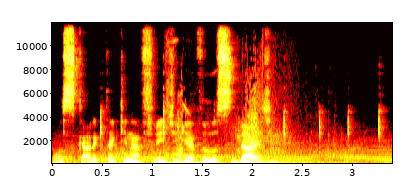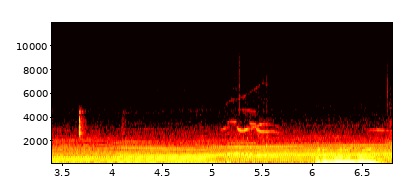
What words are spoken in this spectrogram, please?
Olha os caras que tá aqui na frente aqui, a velocidade. Bora, bora, bora.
